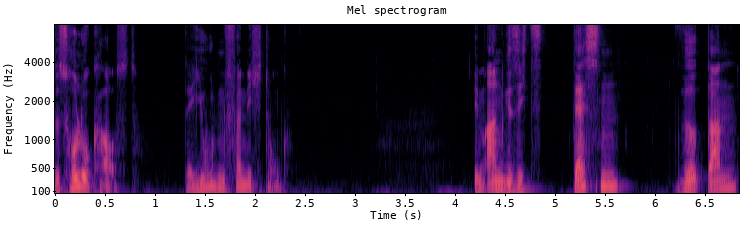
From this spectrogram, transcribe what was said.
des Holocaust, der Judenvernichtung, im Angesicht dessen wird dann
